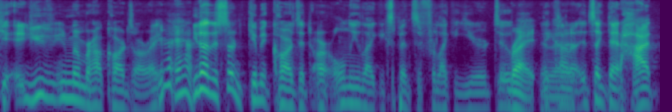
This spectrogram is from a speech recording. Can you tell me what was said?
You, you remember how cards are, right? Yeah, yeah. You know, there's certain gimmick cards that are only like expensive for like a year or two. Right, They kind of it's like that hot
